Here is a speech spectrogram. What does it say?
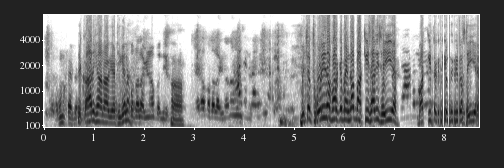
ਇਹ ਕਾਰ ਨਿਸ਼ਾਨ ਆ ਗਿਆ ਠੀਕ ਹੈ ਨਾ? ਪਤਾ ਲੱਗ ਜਾਣਾ ਬੰਦੇ ਨੂੰ। ਹਾਂ। ਇਹਦਾ ਪਤਾ ਲੱਗ ਜਾਣਾ ਨਾ। ਵਿੱਚ ਥੋੜੀ ਦਾ ਫ਼ਰਕ ਪੈਂਦਾ ਬਾਕੀ ਸਾਰੀ ਸਹੀ ਹੈ। ਬਾਕੀ ਤਕਰੀਬਨ ਤਕਰੀਬਨ ਸਹੀ ਹੈ।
